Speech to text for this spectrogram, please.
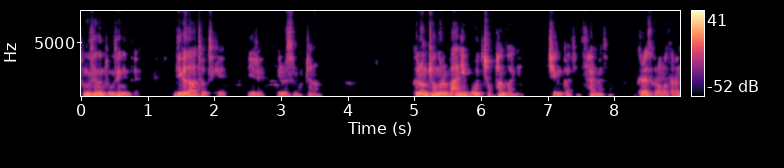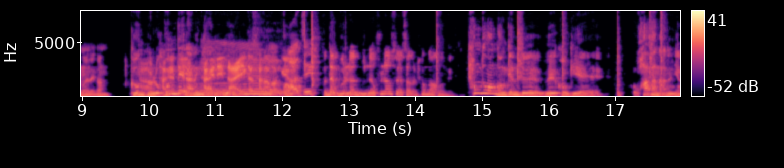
동생은 동생인데 네가 나한테 어떻게 이래 이럴 수는 없잖아. 그런 경우를 많이 못 접한 거 아니야? 지금까지 살면서. 그래서 그런 거다는 거야 음, 내가 음. 그건 아, 별로 당연히- 꼰대라는 게 아니고 나이가 상하게 아직 근데 물론 물론 훈련소에서는 평등한 관계 평등한 관계인데 왜 거기에 화가 나느냐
